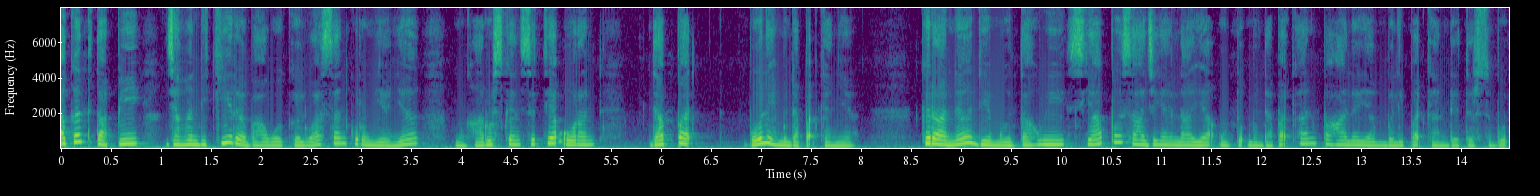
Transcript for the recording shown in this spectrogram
Akan tetapi, jangan dikira bahawa keluasan kurnianya mengharuskan setiap orang dapat boleh mendapatkannya kerana dia mengetahui siapa sahaja yang layak untuk mendapatkan pahala yang berlipat ganda tersebut.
